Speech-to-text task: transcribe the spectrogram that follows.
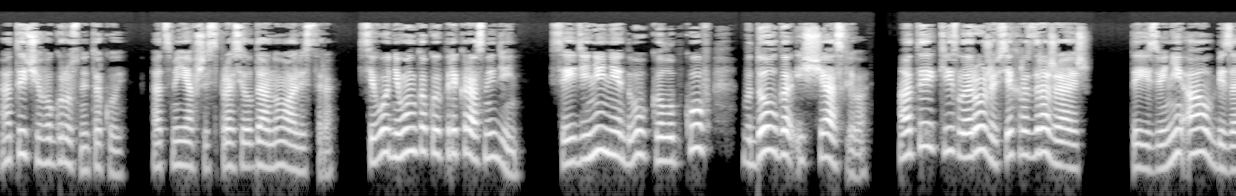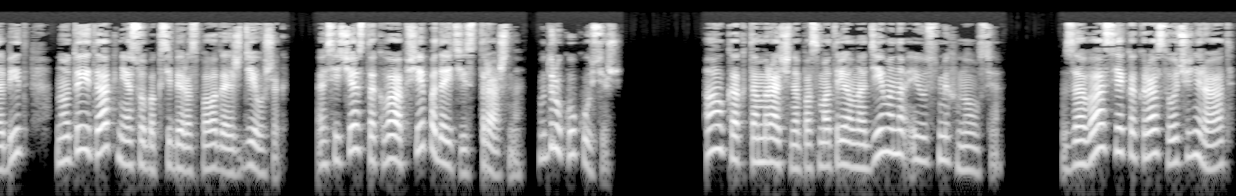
«А ты чего грустный такой?» — отсмеявшись, спросил Дан у Алистера. «Сегодня вон какой прекрасный день. Соединение двух голубков в долго и счастливо, а ты кислой рожей всех раздражаешь. Ты извини, Ал, без обид, но ты и так не особо к себе располагаешь девушек. А сейчас так вообще подойти страшно. Вдруг укусишь. Ал как-то мрачно посмотрел на демона и усмехнулся. «За вас я как раз очень рад,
